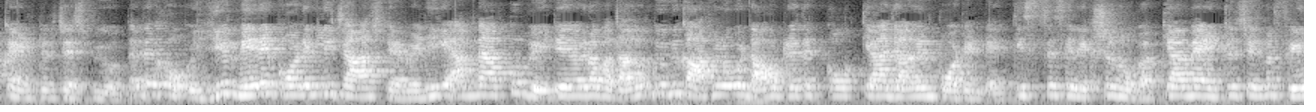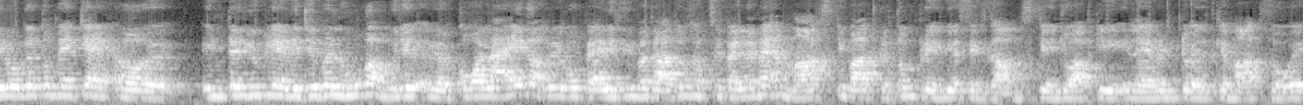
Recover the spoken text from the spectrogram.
आपका एंट्रेंस टेस्ट भी होता है। देखो ये मेरे अकॉर्डिंगली चार स्टेप है ठीक है? अब मैं आपको वेटेज वगैरह बता दूँ क्योंकि काफ़ी लोगों को डाउट रहता है क्या ज़्यादा इंपॉर्टेंट है किससे सिलेक्शन होगा क्या मैं एंट्रेंस टेस्ट में फेल हो गया तो मैं क्या इंटरव्यू के लिए एलिजिबल हूँ मुझे कॉल आएगा? मेरे को पहले से बता दूँ सबसे पहले मैं मार्क्स की बात करता हूँ प्रीवियस एग्ज़ाम्स के जो आपकी इलेवन ट्वेल्थ के मार्क्स हो गए।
